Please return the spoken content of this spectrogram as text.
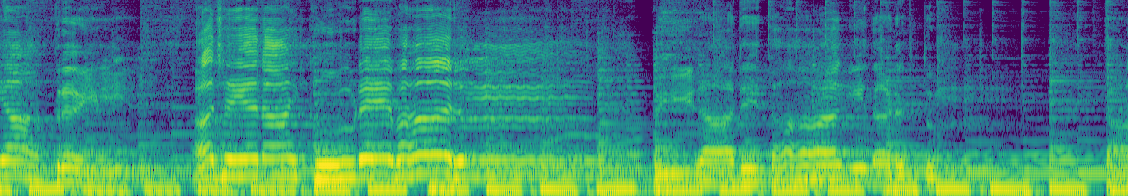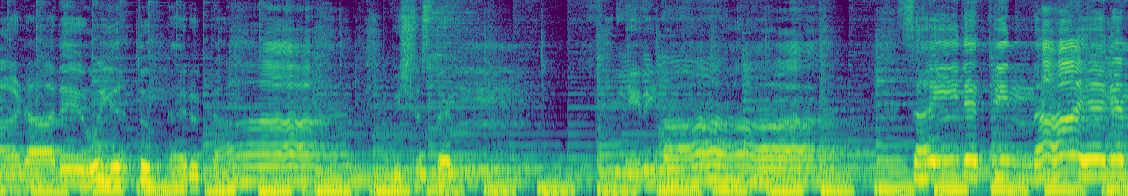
യാത്രയിൽ അജയനായി കൂടെ വരും. വീഴാതെ താങ്ങി നടത്തും താഴാതെ ഉയർത്തും കരുത്താ വിശ്വസ്തൻ നീതിമാ സൈന്യത്തിൻ നായകൻ.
